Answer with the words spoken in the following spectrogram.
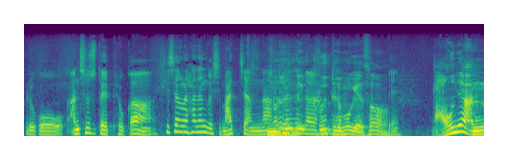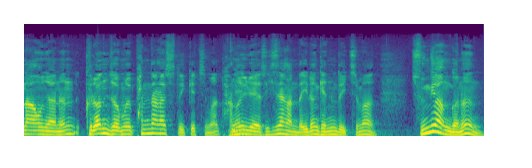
그리고 안철수 대표가 희생을 하는 것이 맞지 않나 그런 생각을 그 합니다. 대목에서 네. 나오냐 안 나오냐는 그런 점을 판단할 수도 있겠지만 당을 네. 위해서 희생한다 이런 개념도 있지만 중요한 거는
